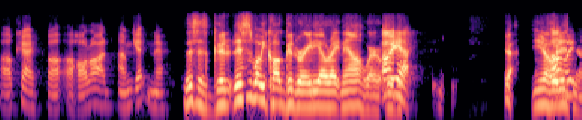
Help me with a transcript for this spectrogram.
Okay. Well, uh, hold on. I'm getting there. this is good. This is what we call good radio right now. Where Oh yeah. yeah, you know who Oh, is, wait. now.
